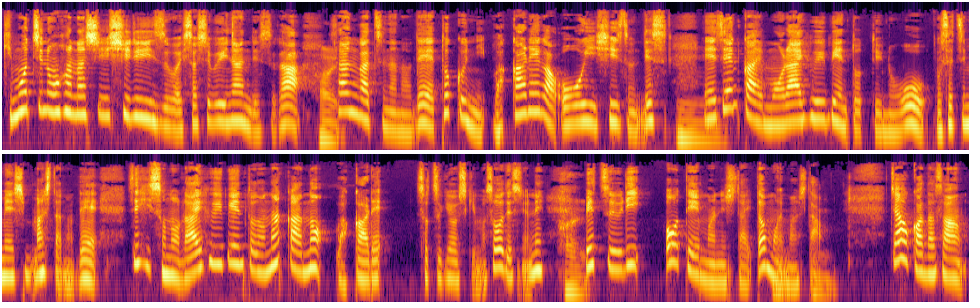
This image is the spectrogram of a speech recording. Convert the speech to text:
気持ちのお話シリーズは久しぶりなんですが、はい3月なので特に別れが多いシーズンです。うんえー前回もライフイベントっていうのをご説明しましたので、ぜひそのライフイベントの中の別れ、卒業式もそうですよね。はい。別離をテーマにしたいと思いました。うんじゃあ岡田さん、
